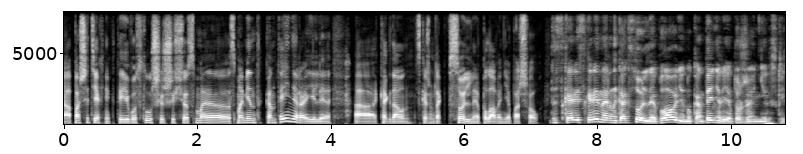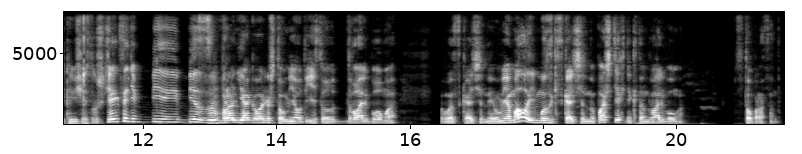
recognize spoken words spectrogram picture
А Паша Техник, ты его слушаешь еще с, с момента контейнера или а, когда он, скажем так, в сольное плавание пошел? Да скорее, скорее, наверное, как сольное плавание, но контейнер я тоже несколько вещей слушаю. Я, кстати, без вранья говорю, что у меня вот есть вот два альбома вот скачанные. У меня мало музыки скачано, но Паш Техник там два альбома. Сто процентов.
